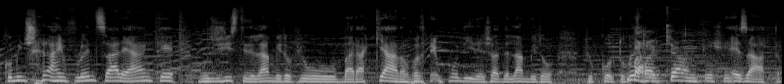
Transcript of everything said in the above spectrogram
comincerà a influenzare anche musicisti dell'ambito più baracchiano, potremmo dire, cioè dell'ambito più colto. Questo, baracchiano mi piace. Esatto.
